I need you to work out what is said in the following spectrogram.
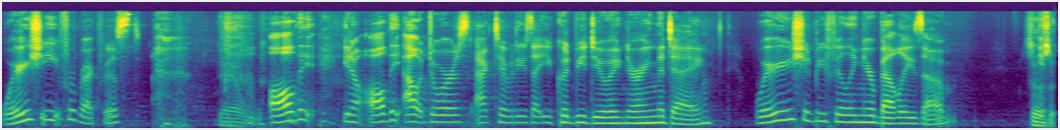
where you should eat for breakfast. Yeah, all the you know all the outdoors activities that you could be doing during the day where you should be filling your bellies up so, so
